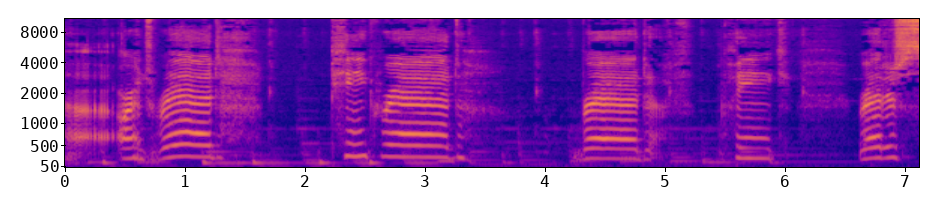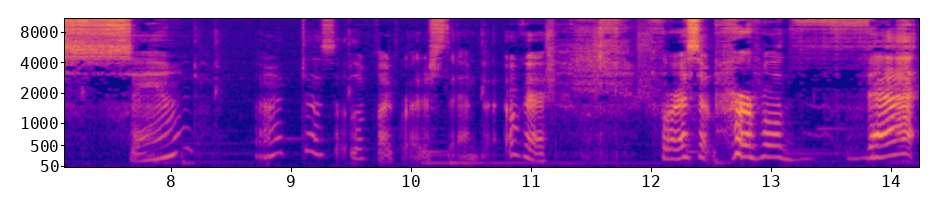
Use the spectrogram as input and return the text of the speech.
uh, orange red, pink red, red, pink, reddish sand. That doesn't look like reddish sand, but okay. Fluorescent purple. That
